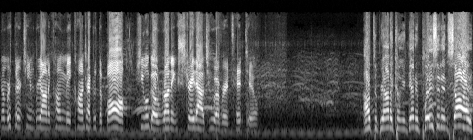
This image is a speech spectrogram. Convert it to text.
number 13, Brianna Kung, make contact with the ball, she will go running straight out to whoever it's hit to. Out to Brianna Kung again, who plays it inside,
